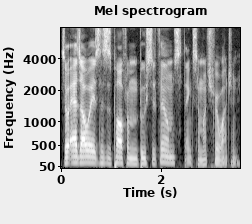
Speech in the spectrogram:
So, as always, this is Paul from Boosted Films. Thanks so much for watching.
